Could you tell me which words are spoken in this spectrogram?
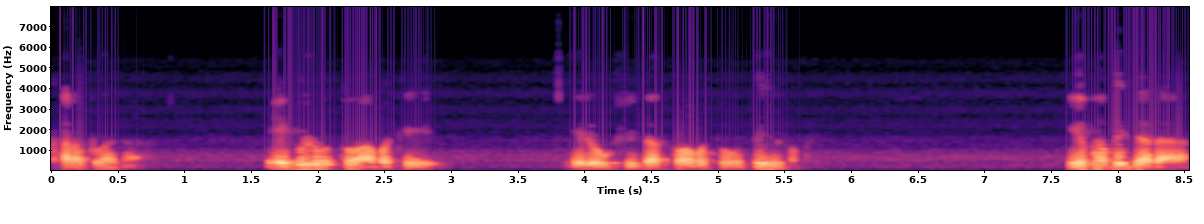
খারাপ লাগা, এগুলো তো আমাকে, এর অংশীদার তো আমাকে হতেই হবে। এভাবে যারা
